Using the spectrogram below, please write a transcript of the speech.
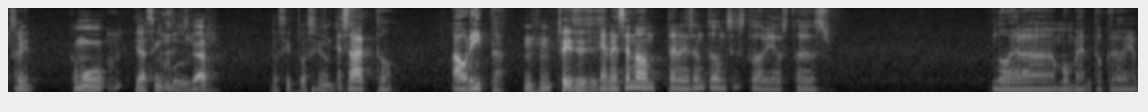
Sí. Como ya sin juzgar la situación. Exacto. Ahorita. Sí, sí. sí. En, ese no, en ese entonces todavía estás... No era momento, creo yo.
